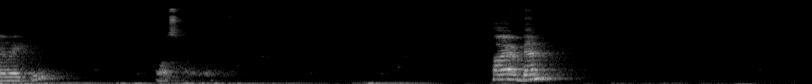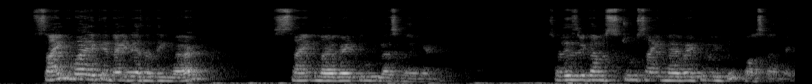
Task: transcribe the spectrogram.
y by 2 How I have done? Sine y I can write as nothing but sine y by 2 plus y by 2. So this becomes 2 sine y by 2 into cos y by 2.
